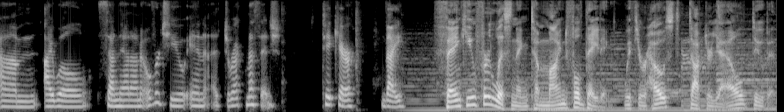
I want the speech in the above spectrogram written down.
um, I will send that on over to you in a direct message. Take care. Bye. Thank you for listening to Mindful Dating with your host, Dr. Yael Dubin.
